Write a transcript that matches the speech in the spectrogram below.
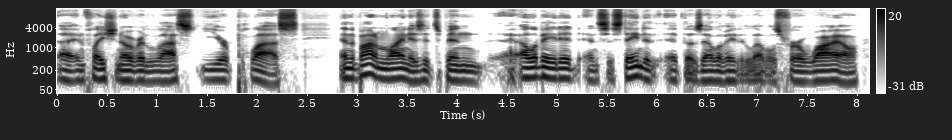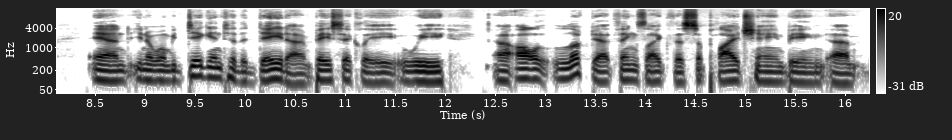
uh, inflation over the last year plus, and the bottom line is it's been elevated and sustained at, at those elevated levels for a while. And you know, when we dig into the data, basically we uh, all looked at things like the supply chain being um,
